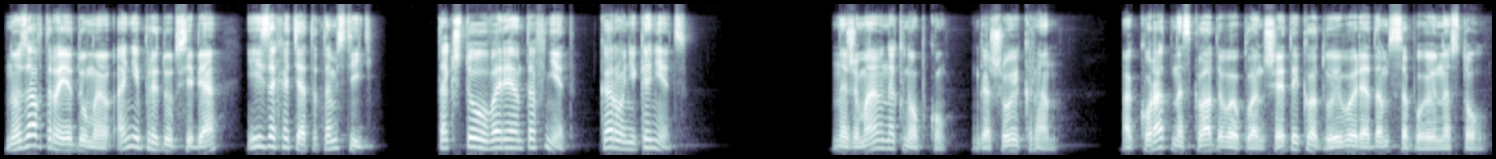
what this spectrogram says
Но завтра, я думаю, они придут в себя и захотят отомстить. Так что вариантов нет. Короне конец. Нажимаю на кнопку, гашу экран. Аккуратно складываю планшет и кладу его рядом с собою на стол.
